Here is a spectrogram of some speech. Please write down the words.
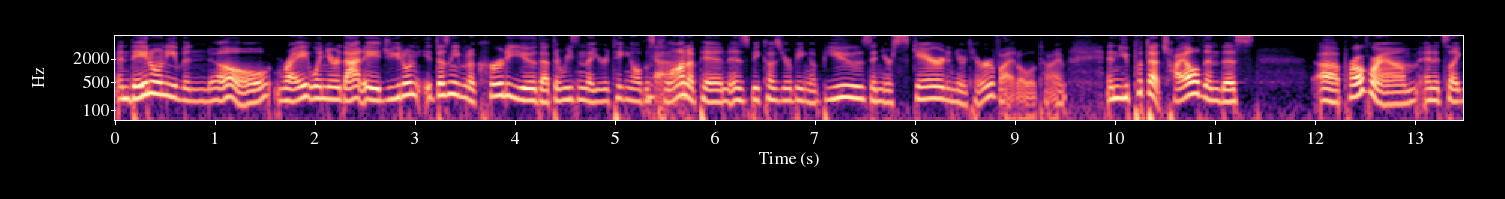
and they don't even know right when you're that age you don't it doesn't even occur to you that the reason that you're taking all this Yeah. Klonopin is because you're being abused and you're scared and you're terrified all the time and you put that child in this uh, program and it's like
